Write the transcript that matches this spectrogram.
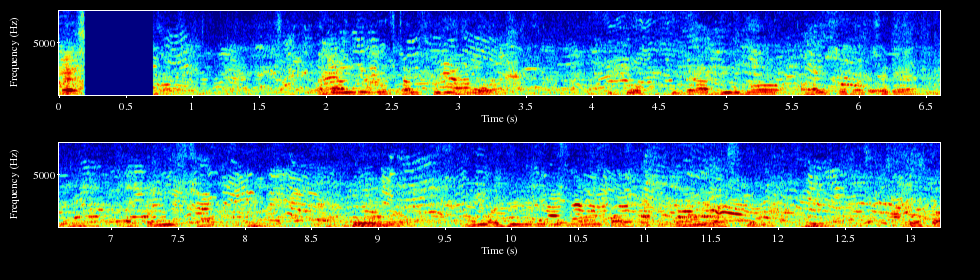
ব্যাস আজান যে অনুষ্ঠান শুরু হলো। তো এটা দীর্ঘ আড়াইশো বছরের একটা অনুষ্ঠান। তো আমরা হিন্দু মুসলমান পাশাপাশি গ্রামে বাস করি। তো এটা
